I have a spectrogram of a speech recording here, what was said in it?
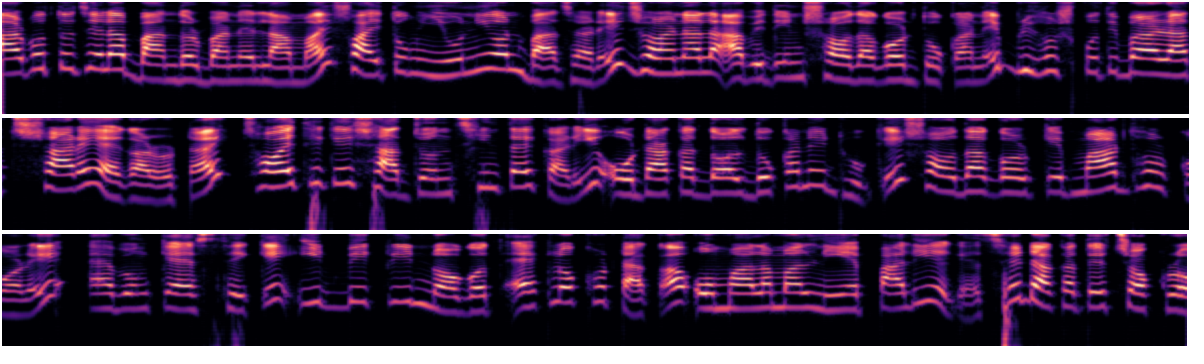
পার্বত্য জেলা বান্দরবানের লামায় ফাইতুং ইউনিয়ন বাজারে জয়নাল আবেদিন সওদাগর দোকানে বৃহস্পতিবার রাত সাড়ে এগারোটায় ছয় থেকে সাতজন ছিনতাইকারী ও ডাকাত দল দোকানে ঢুকে সওদাগরকে মারধর করে এবং ক্যাশ থেকে ইট বিক্রির নগদ এক লক্ষ টাকা ও মালামাল নিয়ে পালিয়ে গেছে ডাকাতের চক্র।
